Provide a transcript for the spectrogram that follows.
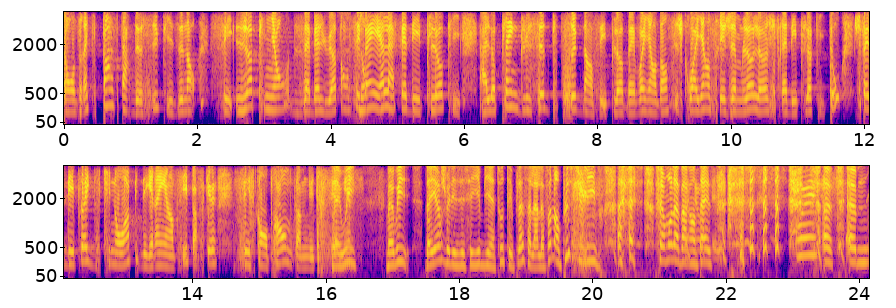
on dirait qu'il passe par-dessus puis il dit non, c'est l'opinion d'Isabelle Huot. On sait bien, elle a fait des plats puis elle a plein de glucides puis de sucre dans ses plats. Ben voyons donc, si je croyais en ce régime-là, là, je ferais des plats keto. Je fais des plats avec du quinoa puis des grains entiers parce que c'est ce qu'on prône comme nutritionniste. Ben oui. Ben oui. D'ailleurs, je vais les essayer bientôt, tes plats à l'allophone. En plus, tu livres. Fermons la parenthèse. Oui. Euh, euh,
